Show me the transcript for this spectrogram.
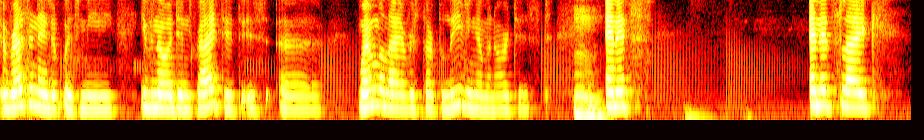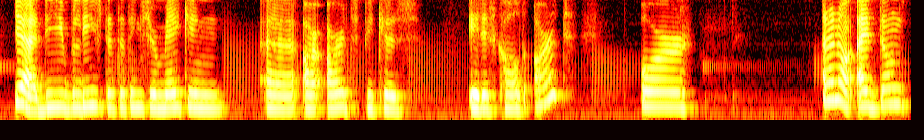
resonated with me, even though I didn't write it, is uh, when will I ever start believing I'm an artist? mm. and it's and it's like yeah do you believe that the things you're making uh, are art because it is called art or i don't know i don't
